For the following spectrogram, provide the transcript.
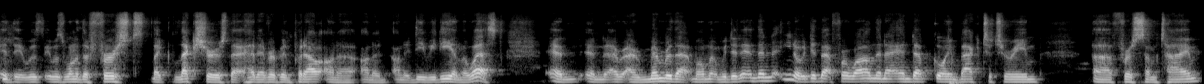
it, it was, it was one of the first like lectures that had ever been put out on a, on a, on a DVD in the West and and I, I, remember that moment we did it, and then you know we did that for a while, and then I end up going back to Tarim uh, for some time,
